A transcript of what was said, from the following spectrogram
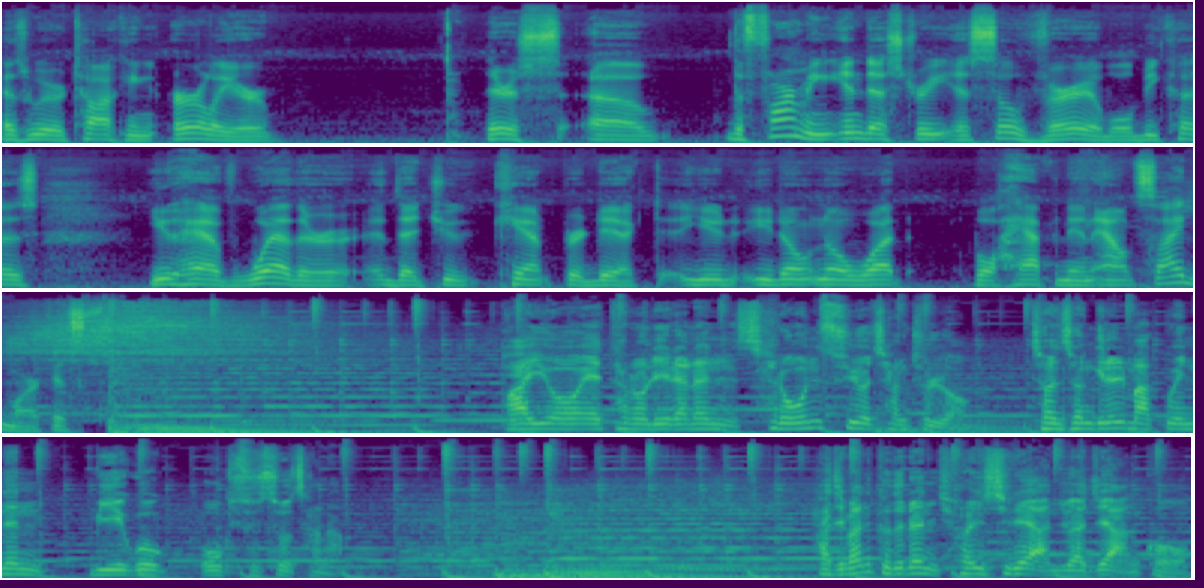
as we were talking earlier, there's uh, the farming industry is so variable because you have weather that you can't predict. You you don't know what will happen in outside markets. 바이오 에탄올이라는 새로운 수요 창출로 전성기를 맞고 있는 미국 옥수수 산업. 하지만 그들은 현실에 안주하지 않고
